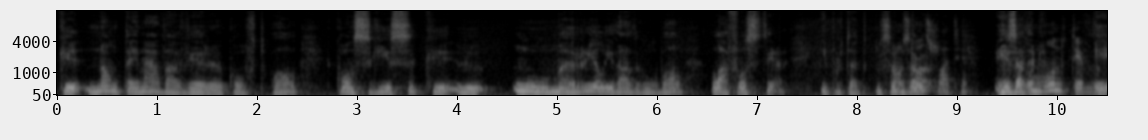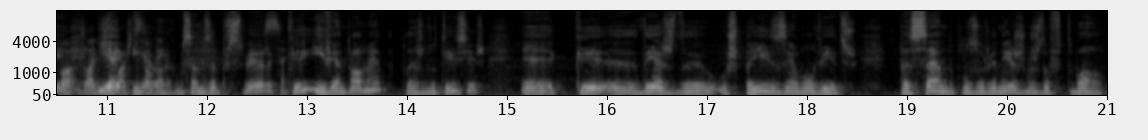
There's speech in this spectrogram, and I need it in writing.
que não tem nada a ver com o futebol, conseguisse que eh, uma realidade global lá fosse ter. E, portanto, começamos Vão todos agora... lá ter. Exatamente. O mundo teve e, os olhos e, postos e agora ali. começamos a perceber Sim. que, eventualmente, pelas notícias, eh, que eh, desde os países envolvidos, passando pelos organismos do futebol,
